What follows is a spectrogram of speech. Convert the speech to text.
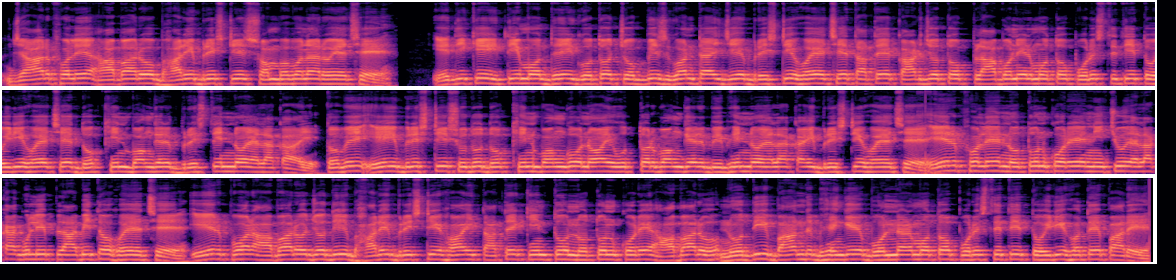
যার ফলে আবারও ভারী বৃষ্টির সম্ভাবনা রয়েছে। এদিকে ইতিমধ্যেই গত চব্বিশ ঘন্টায় যে বৃষ্টি হয়েছে, তাতে কার্যত প্লাবনের মতো পরিস্থিতি তৈরি হয়েছে দক্ষিণবঙ্গের বিস্তীর্ণ এলাকায়। তবে এই বৃষ্টি শুধু দক্ষিণবঙ্গ নয়, উত্তরবঙ্গের বিভিন্ন এলাকায় বৃষ্টি হয়েছে। এর ফলে নতুন করে নিচু এলাকাগুলি প্লাবিত হয়েছে। এরপর আবারও যদি ভারী বৃষ্টি হয়, তাতে কিন্তু নতুন করে আবারও নদী বাঁধ ভেঙে বন্যার মতো পরিস্থিতি তৈরি হতে পারে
